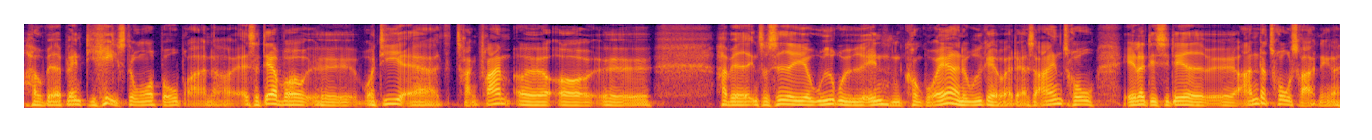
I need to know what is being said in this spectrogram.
har jo været blandt de helt store bogbrændere. Altså der, hvor, øh, hvor de er trængt frem øh, og øh, har været interesseret i at udrydde enten konkurrerende udgaver af deres egen tro, eller deciderede øh, andre trosretninger,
